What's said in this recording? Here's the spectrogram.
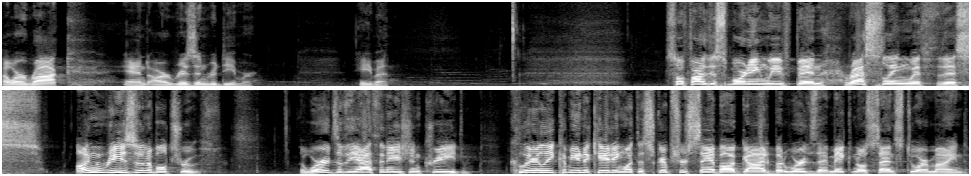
our rock and our risen Redeemer. Amen. So far this morning, we've been wrestling with this unreasonable truth. The words of the Athanasian Creed, clearly communicating what the scriptures say about God, but words that make no sense to our mind.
